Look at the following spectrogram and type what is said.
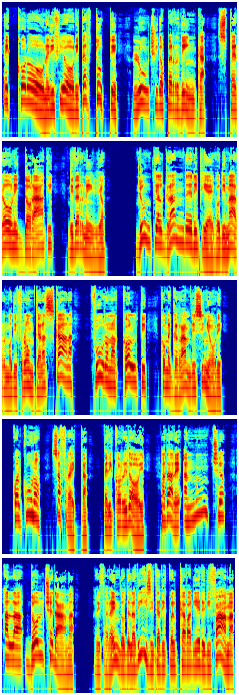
e corone di fiori per tutti, lucido per vinca, speroni dorati di vermiglio. Giunti al grande ripiego di marmo di fronte alla scala, furono accolti come grandi signori. Qualcuno s'affretta per i corridoi a dare annuncio alla dolce dama, riferendo della visita di quel cavaliere di fama,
